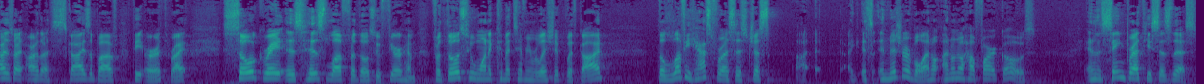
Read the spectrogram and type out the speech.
as are the skies above the earth, right? So great is His love for those who fear Him. For those who want to commit to having a relationship with God, the love He has for us is just uh, it's immeasurable. I don't I don't know how far it goes. And in the same breath, He says this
